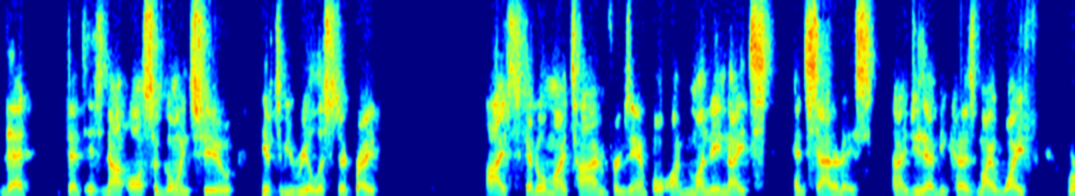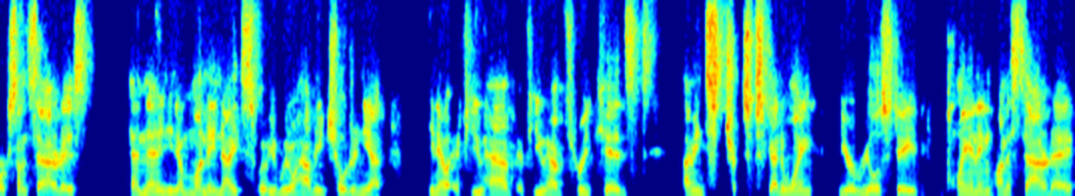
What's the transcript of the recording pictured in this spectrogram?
that that is not also going to you have to be realistic, right? I schedule my time, for example, on Monday nights and Saturdays. And I do that because my wife works on Saturdays and then, you know, Monday nights, we don't have any children yet. You know, if you have, if you have three kids, I mean, scheduling your real estate planning on a Saturday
